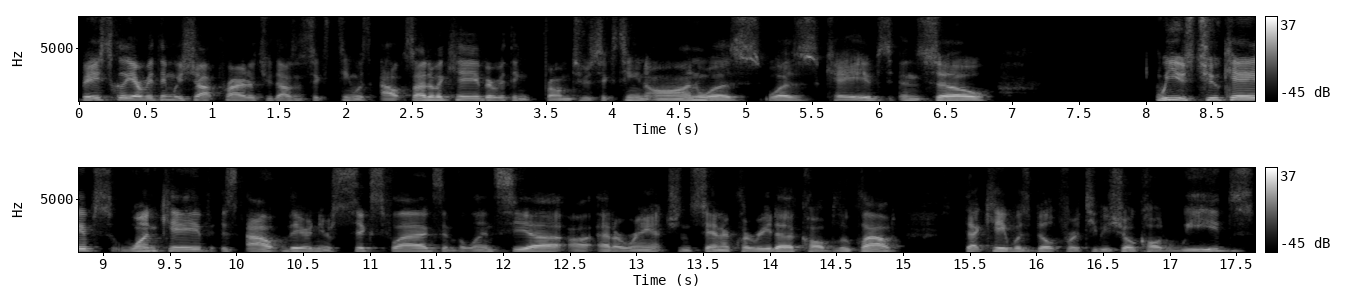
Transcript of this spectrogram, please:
Basically everything we shot prior to 2016 was outside of a cave. Everything from 2016 on was was caves. And so we use two caves. One cave is out there near Six Flags in Valencia uh, at a ranch in Santa Clarita called Blue Cloud. That cave was built for a TV show called Weeds.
